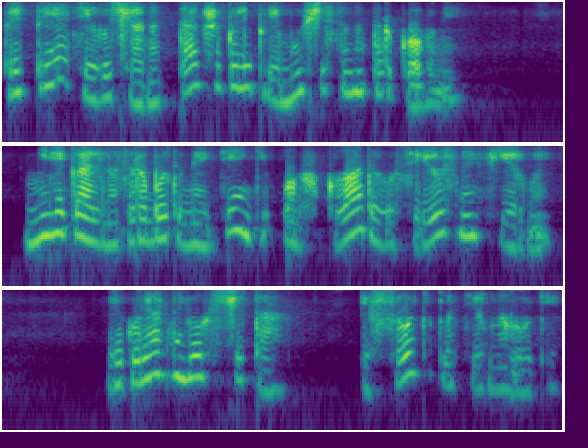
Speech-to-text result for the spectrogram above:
Предприятия Лучана также были преимущественно торговыми. Нелегально заработанные деньги он вкладывал в серьезные фирмы, регулярно вел счета и в сроки платил налоги.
